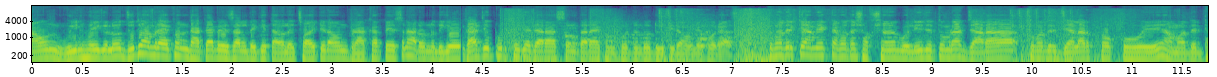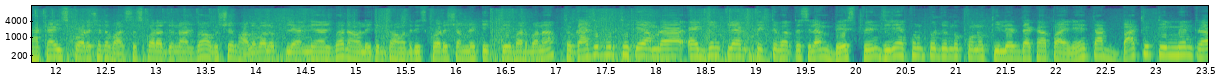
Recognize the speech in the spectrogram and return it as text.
রাউন্ড উইন হয়ে গেল। যদি আমরা এখন ঢাকার রেজাল্ট দেখি, তাহলে ছয়টি রাউন্ড ঢাকা পেয়েছেন আর অন্যদিকে গাজীপুর থেকে যারা আছেন, তারা এখন পর্যন্ত দুইটি রাউন্ডে পড়ে আছে। তোমাদেরকে আমি একটা কথা সবসময় বলি যে, তোমরা যারা তোমাদের জেলার পক্ষ হয়ে আমাদের ঢাকা স্কোয়াডের সাথে ভার্সেস করার জন্য আসবা। অবশ্যই ভালো ভালো প্লেয়ার নিয়ে আসবা নাহলে কিন্তু আমাদের স্কোয়াডের সামনে টিকতে পারবা না। তো গাজীপুর থেকে আমরা একজন প্লেয়ার দেখতে পাচ্ছিলাম বেস্ট ফ্রেন্ড যিনি এখন পর্যন্ত কোনো কিলের দেখা পায়নি। তার বাকি টিমমেটরা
